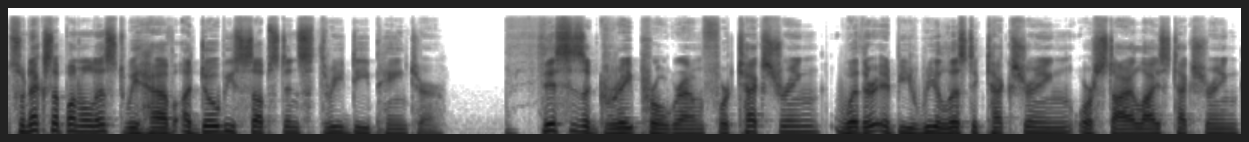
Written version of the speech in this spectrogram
So next up on the list, we have Adobe Substance 3D Painter. This is a great program for texturing, whether it be realistic texturing or stylized texturing,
